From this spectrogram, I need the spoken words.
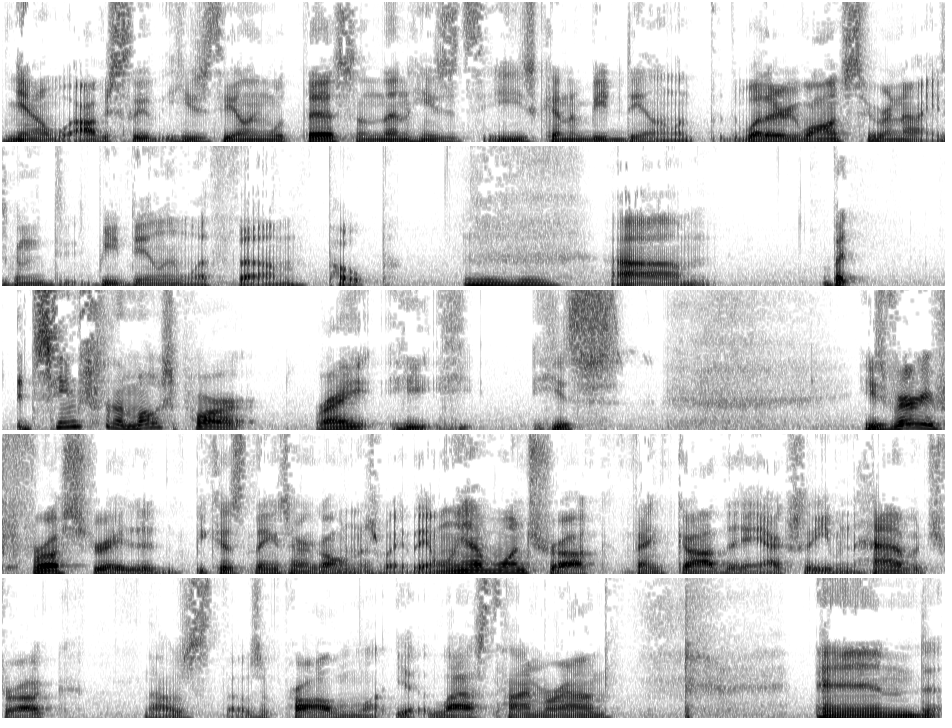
you know, obviously he's dealing with this, and then he's he's going to be dealing with whether he wants to or not. He's going to be dealing with um, Pope. Um, but it seems for the most part, right? He, he he's he's very frustrated because things aren't going his way. They only have one truck. Thank God they actually even have a truck. That was that was a problem last time around, and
